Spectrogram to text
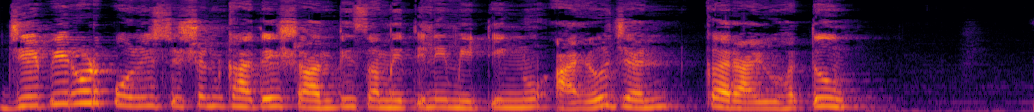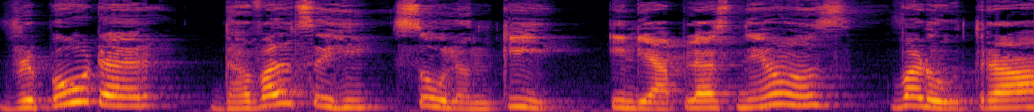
જેપી રોડ પોલીસ સ્ટેશન ખાતે શાંતિ સમિતિની મીટિંગનું આયોજન કરાયું હતું. Reporter Dhavalsinh Solanki, India plus news, Vadodara.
